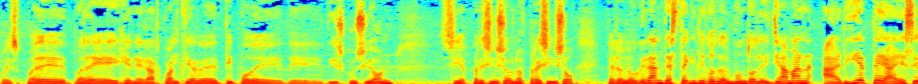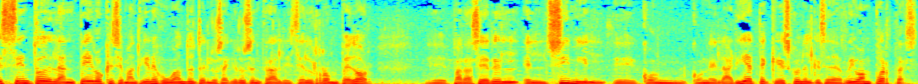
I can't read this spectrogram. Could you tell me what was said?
pues puede, puede generar cualquier eh, tipo de, de discusión, si es preciso o no es preciso, pero los grandes técnicos del mundo le llaman ariete a ese centro delantero que se mantiene jugando entre los zagueros centrales, el rompedor. eh, para hacer el, el símil eh, con, con el ariete que es con el que se derriban puertas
